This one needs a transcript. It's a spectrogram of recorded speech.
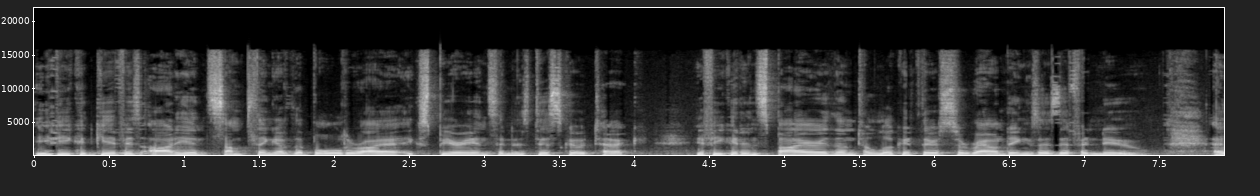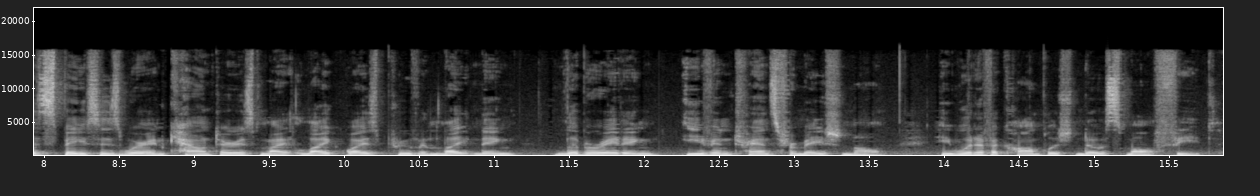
If he could give his audience something of the Bolderāja experience in his discotheque, if he could inspire them to look at their surroundings as if anew, as spaces where encounters might likewise prove enlightening, liberating, even transformational, he would have accomplished no small feat.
